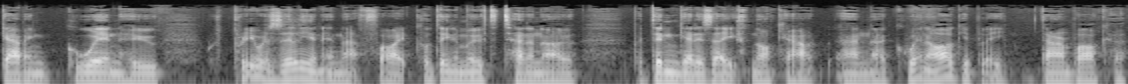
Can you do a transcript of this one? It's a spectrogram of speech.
Gavin Gwynn, who pretty resilient in that fight. Cordina moved to 10 0, but didn't get his eighth knockout. And uh, Gwynn, arguably, Darren Barker,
